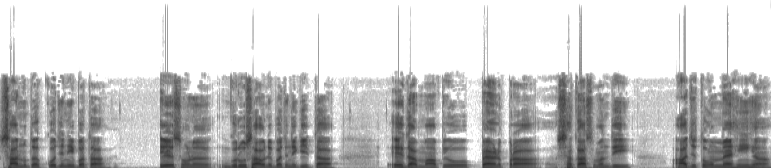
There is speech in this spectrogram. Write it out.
ਸਾਨੂੰ ਤਾਂ ਕੁਝ ਨਹੀਂ ਪਤਾ। ਇਹ ਸੁਣ ਗੁਰੂ ਸਾਹਿਬ ਨੇ ਬਚਨ ਕੀਤਾ। ਇਹਦਾ ਮਾਪਿਓ ਭੈਣ ਭਰਾ ਸਕਾ ਸੰਬੰਧੀ ਅੱਜ ਤੋਂ ਮੈਂ ਹੀ ਹਾਂ।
